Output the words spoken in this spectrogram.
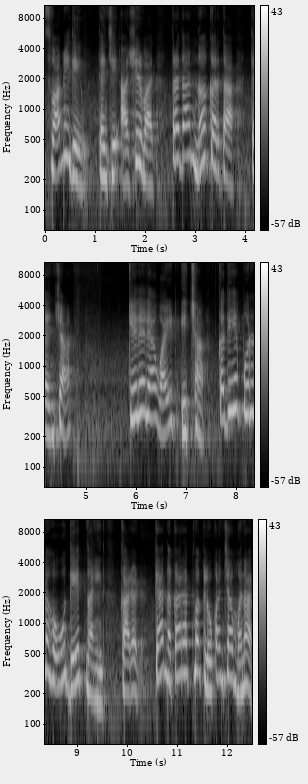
स्वामी देव त्यांचे आशीर्वाद प्रदान न करता त्यांच्या केलेल्या वाईट इच्छा कधीही पूर्ण होऊ देत नाहीत. कारण त्या नकारात्मक लोकांच्या मनात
